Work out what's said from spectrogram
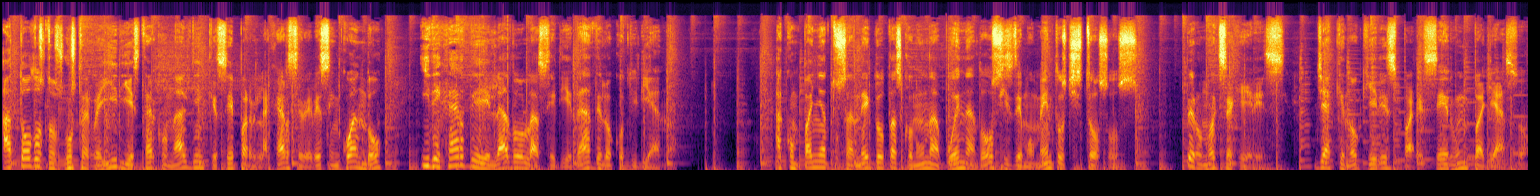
A todos nos gusta reír y estar con alguien que sepa relajarse de vez en cuando y dejar de lado la seriedad de lo cotidiano. Acompaña tus anécdotas con una buena dosis de momentos chistosos. Pero no exageres, ya que no quieres parecer un payaso.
